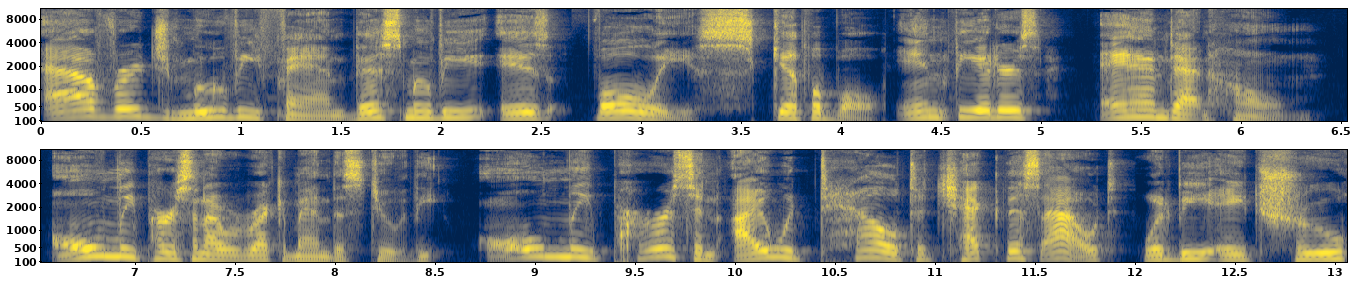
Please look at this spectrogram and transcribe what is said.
average movie fan. This movie is fully skippable in theaters and at home. Only person I would recommend this to, the only person I would tell to check this out would be a true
